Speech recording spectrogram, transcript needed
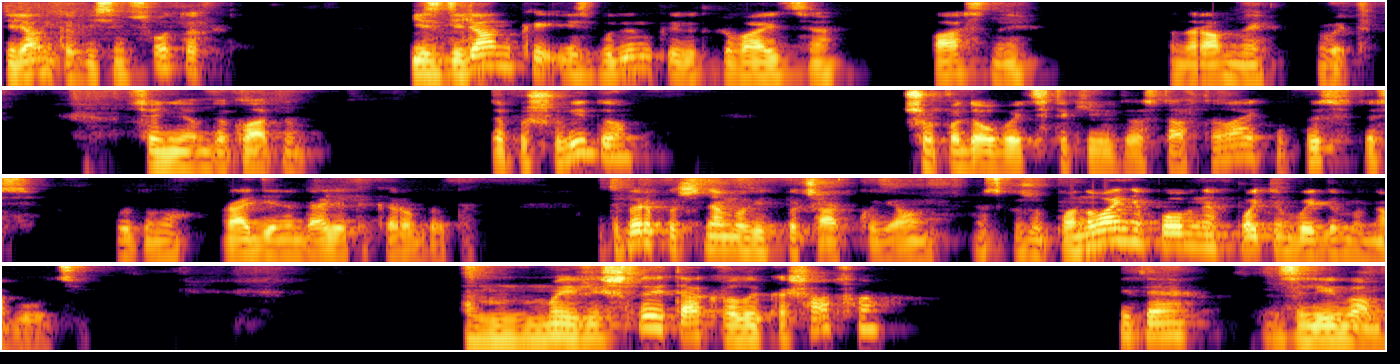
ділянка 8 соток. Із ділянки, із будинку відкривається класний панорамний вид. Сьогодні я вам докладно запишу відео. Якщо подобається такі відео, ставте лайк, підписуйтесь, будемо раді надалі таке робити. А тепер почнемо від початку. Я вам розкажу планування повне, потім вийдемо на вулицю. Ми війшли, так, велика шафа. Іде зліва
